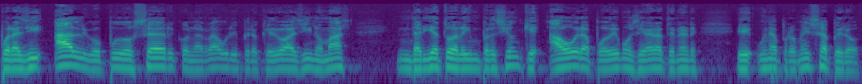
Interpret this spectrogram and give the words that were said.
por allí algo pudo ser con la Rauri, pero quedó allí nomás. Daría toda la impresión que ahora podemos llegar a tener una promesa, pero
